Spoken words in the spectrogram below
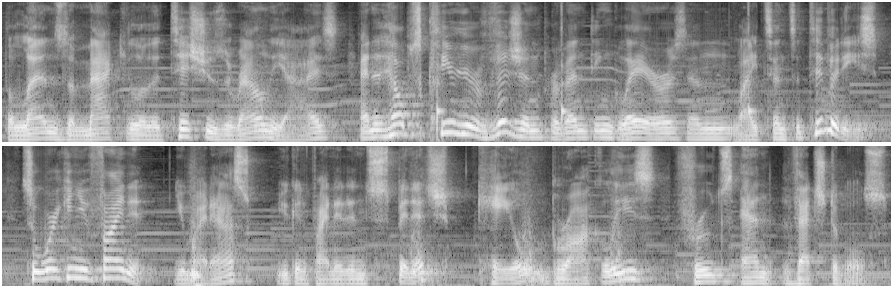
the lens, the macula, the tissues around the eyes, and it helps clear your vision, preventing glares and light sensitivities. So where can you find it? You might ask. You can find it in spinach, kale, broccolis, fruits, and vegetables.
